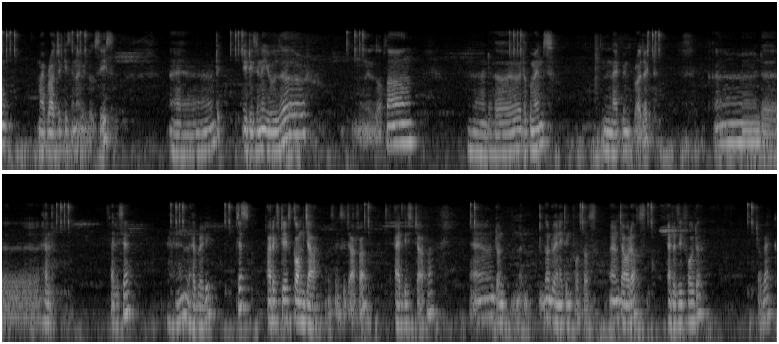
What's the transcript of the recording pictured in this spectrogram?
My project is in a windows 6 and it is in a user and uh, documents netbeans project and uh, health here and library. Just rxtx com jar this is jar file. Add this jar file and don't don't do anything for source and javadocs add a zip folder. Go back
